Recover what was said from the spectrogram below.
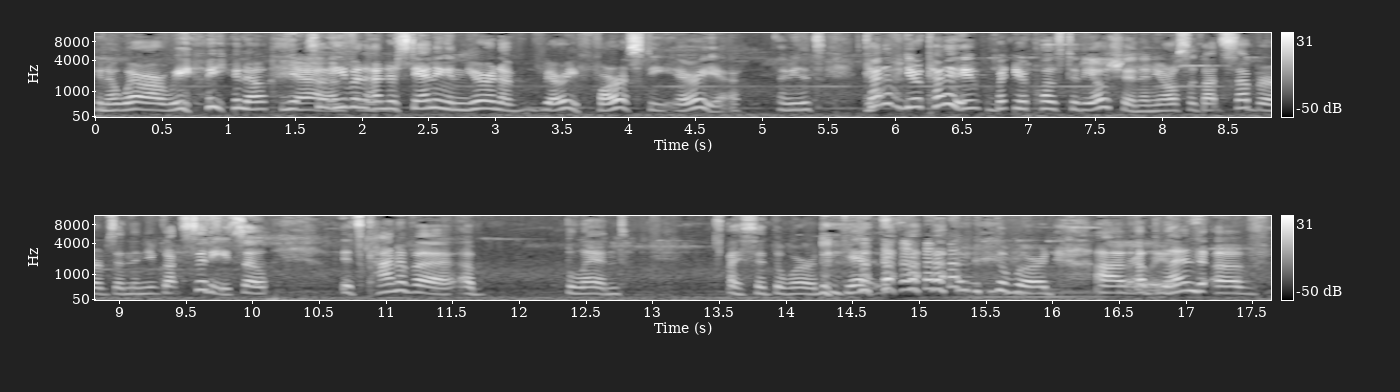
You know, where are we? you know, Yeah, So even absolutely. understanding, and you're in a very foresty area. I mean, it's kind of you're kind of, in, but you're close to the ocean, and you also got suburbs, and then you've got cities. So it's kind of a, a blend. I said the word. yes. the word. Uh, really a blend of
